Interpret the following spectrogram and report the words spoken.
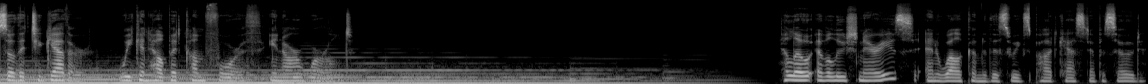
so that together we can help it come forth in our world. Hello, evolutionaries, and welcome to this week's podcast episode.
